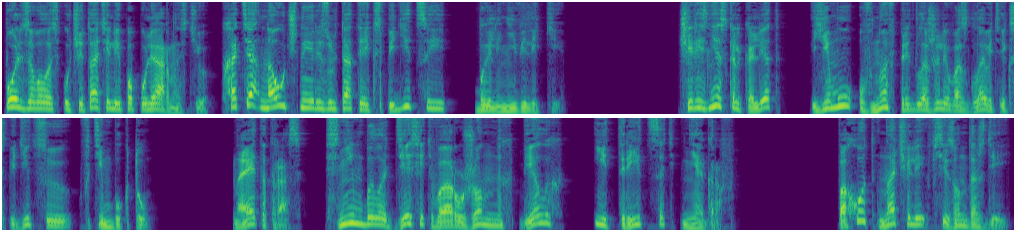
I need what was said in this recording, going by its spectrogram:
пользовалась у читателей популярностью, хотя научные результаты экспедиции были невелики. Через несколько лет ему вновь предложили возглавить экспедицию в Тимбукту. На этот раз с ним было 10 вооруженных белых и 30 негров. Поход начали в сезон дождей.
